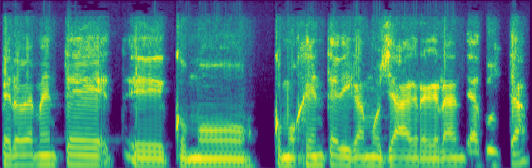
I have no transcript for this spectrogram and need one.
pero obviamente eh, como, como gente, digamos, ya grande, adulta,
